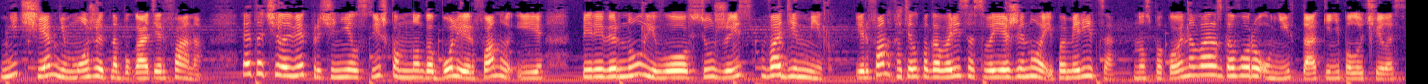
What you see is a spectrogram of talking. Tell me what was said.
ничем не может напугать Ирфана. Этот человек причинил слишком много боли Ирфану и перевернул его всю жизнь в один миг. Ирфан хотел поговорить со своей женой и помириться, но спокойного разговора у них так и не получилось.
